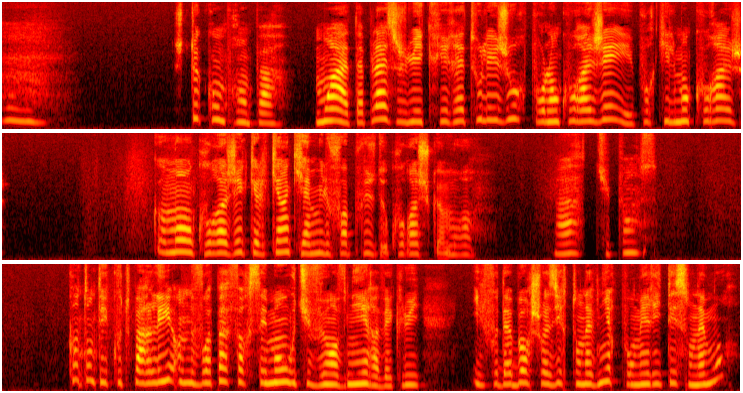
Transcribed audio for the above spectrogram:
Hmm. Je te comprends pas. Moi, à ta place, je lui écrirais tous les jours pour l'encourager et pour qu'il m'encourage. Comment encourager quelqu'un qui a mille fois plus de courage que moi? Ah, tu penses? Quand on t'écoute parler, on ne voit pas forcément où tu veux en venir avec lui. Il faut d'abord choisir ton avenir pour mériter son amour.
